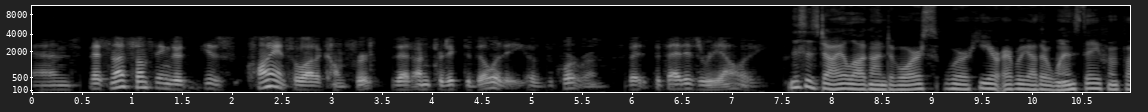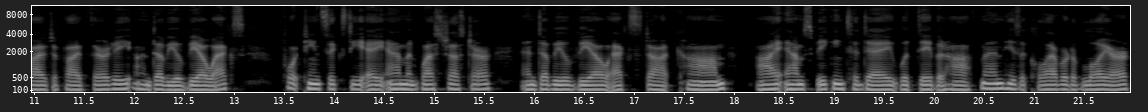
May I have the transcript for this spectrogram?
And that's not something that gives clients a lot of comfort, that unpredictability of the courtroom. But, but that is a reality. This is Dialogue on Divorce. We're here every other Wednesday from 5 to 5.30 on WVOX, 1460 AM in Westchester and WVOX.com. I am speaking today with David Hoffman. He's a collaborative lawyer,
